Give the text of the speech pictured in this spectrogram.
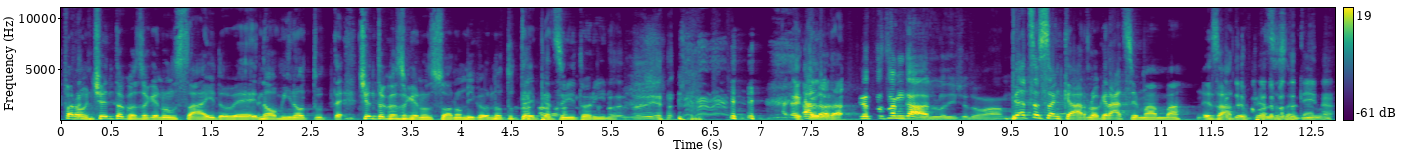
Farò un 100 cose che non sai, dove nomino tutte 100 cose che non so, nomino tutte le piazze di Torino. Ecco, allora, Piazza San Carlo, dice tua mamma. Piazza San Carlo, grazie mamma. Esatto, Piazza San Carlo.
